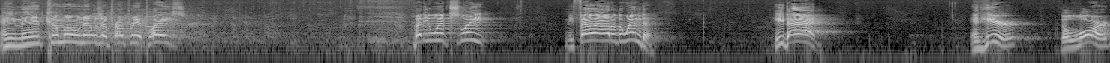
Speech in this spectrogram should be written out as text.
Amen. Come on, that was an appropriate place. But he went to sleep and he fell out of the window. He died. And here, the Lord,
